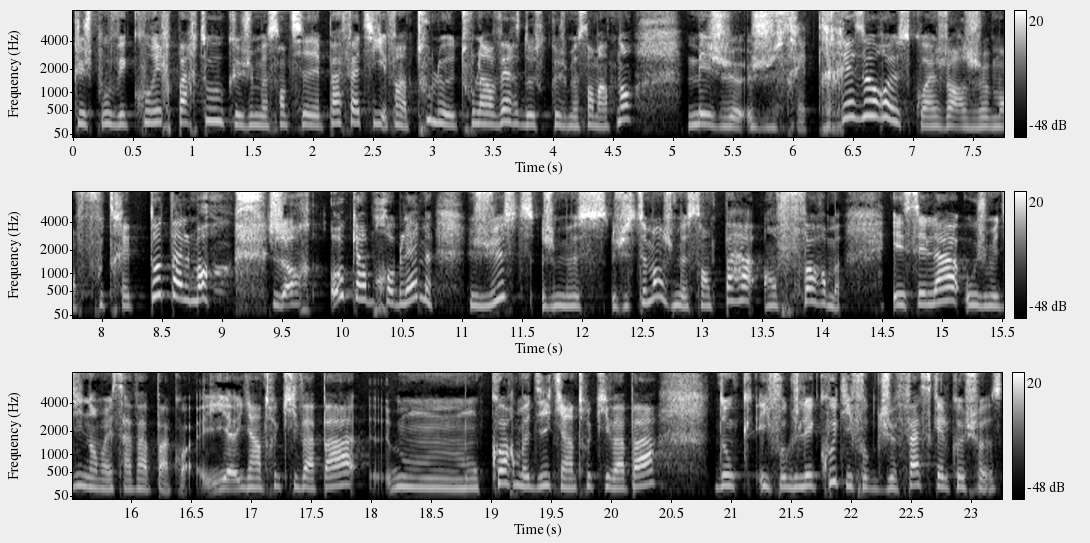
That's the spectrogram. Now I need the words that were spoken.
que je pouvais courir partout que je me sentais pas fatiguée enfin tout le tout l'inverse de ce que je me sens maintenant mais je je serais très heureuse quoi. Genre je m'en foutrais totalement. Genre aucun problème. Juste je me justement je me sens pas en forme. Et c'est là où je me dis non mais ça va pas quoi. Il y a, y a un truc qui va pas. Mon, mon corps me dit qu'il y a un truc qui va pas donc il faut que je l'écoute, il faut que je fasse quelque chose.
